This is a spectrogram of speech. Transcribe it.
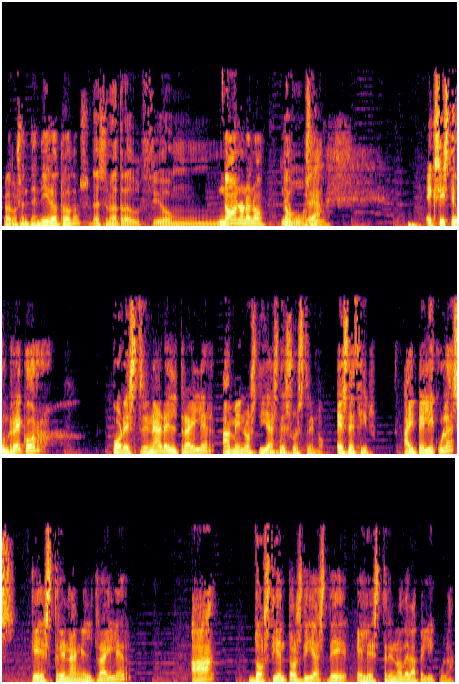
¿Lo hemos entendido todos? No es una traducción. No, no, no, no. no o sea, existe un récord por estrenar el tráiler a menos días de su estreno. Es decir, hay películas que estrenan el tráiler a 200 días del estreno de la película.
